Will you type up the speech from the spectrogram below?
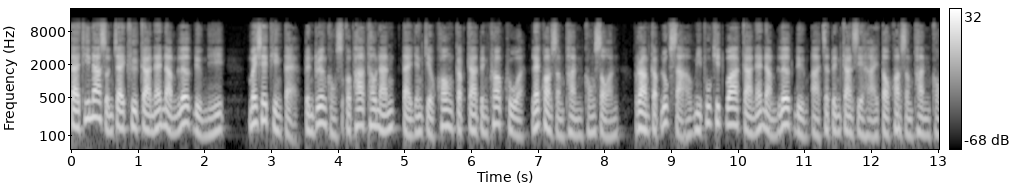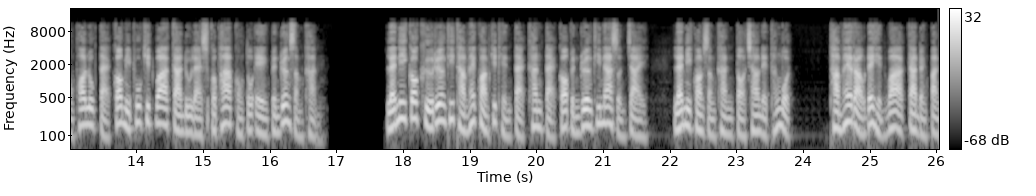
แต่ที่น่าสนใจคือการแนะนำเลิกดื่มนี้ ไม่ใช่เพียงแต่เป็นเรื่องของสุขภาพเท่านั้น แต่ยังเกี่ยวข้องกับการเป็นครอบครัวและความสัมพันธ์ของสอน รามกับลูกสาวมีผู้คิดว่าการแนะนำเลิกดื่มอาจจะเป็นการเสียหายต่อความสัมพันธ์ของพ่อลูกแต่ก็มีผู้คิดว่าการดูแลสุขภาพของตัวเองเป็นเรื่องสำคัญ และนี่ก็คือเรื่องที่ทำให้ความคิดเห็นแตกขั้นแต่ก็เป็นเรื่องที่น่าสนใจ และมีความสำคัญต่อชาวเน็ตทั้งหมดทำให้เราได้เห็นว่าการแบ่งปัน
